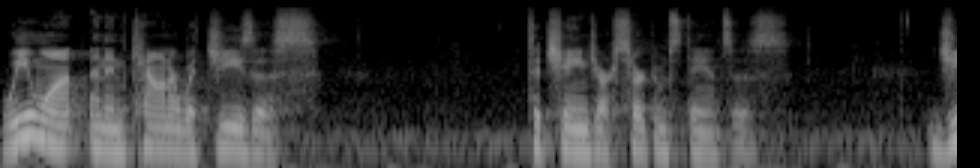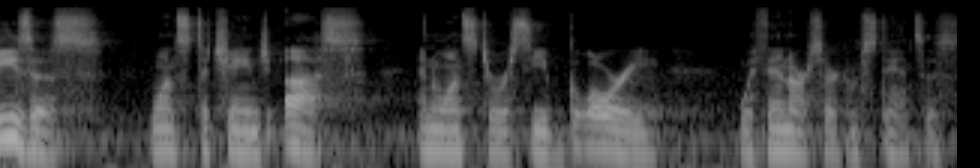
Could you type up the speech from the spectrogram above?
We want an encounter with Jesus to change our circumstances. Jesus wants to change us and wants to receive glory within our circumstances.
